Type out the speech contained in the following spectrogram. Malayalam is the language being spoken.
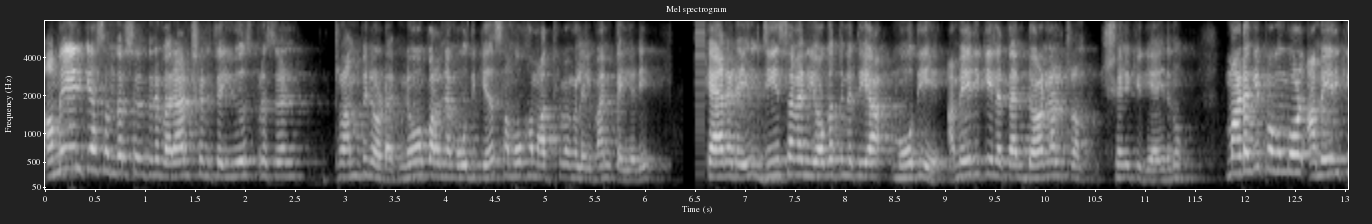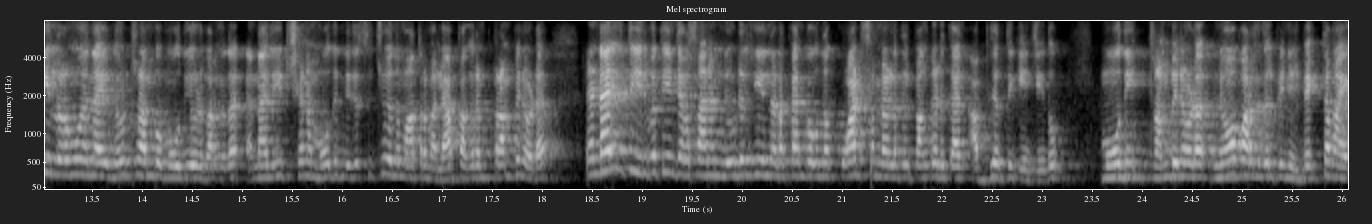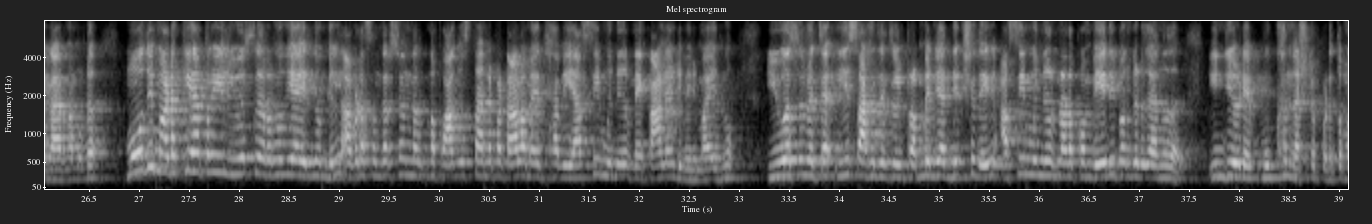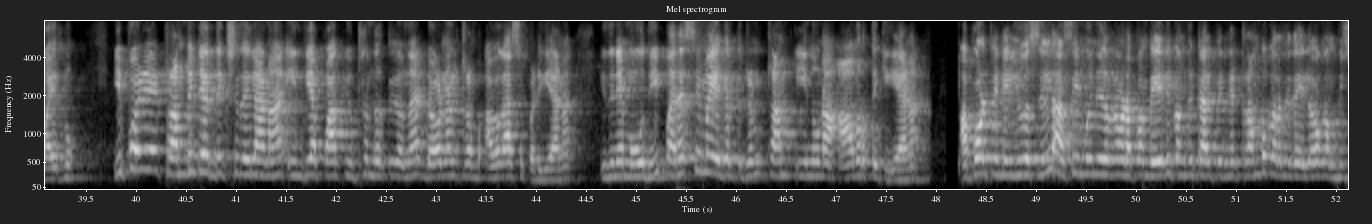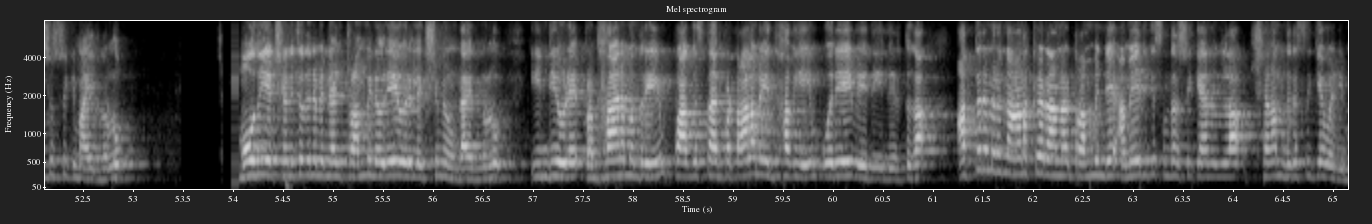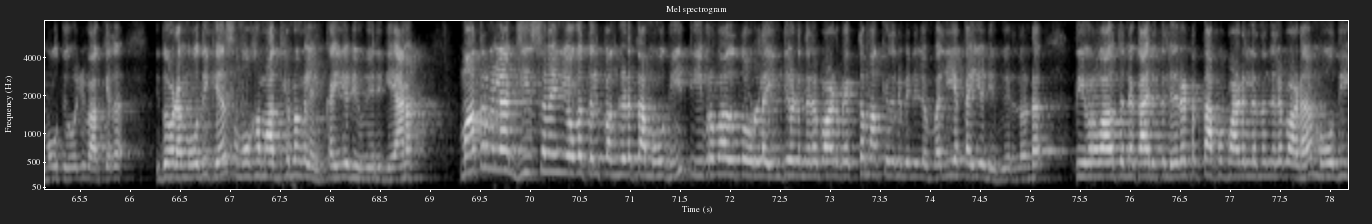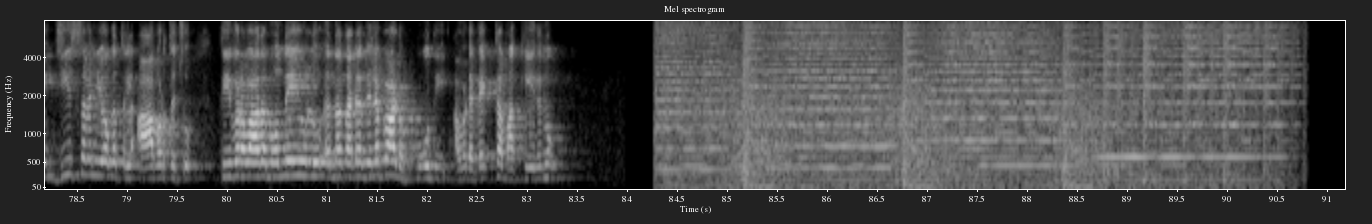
അമേരിക്ക സന്ദർശനത്തിന് വരാൻ ക്ഷണിച്ച യു എസ് പ്രസിഡന്റ് ട്രംപിനോട് നോ പറഞ്ഞ മോദിക്ക് സമൂഹ മാധ്യമങ്ങളിൽ വൻ കയ്യടി. കാനഡയിൽ ജി സെവൻ യോഗത്തിനെത്തിയ മോദിയെ അമേരിക്കയിലെത്താൻ ഡൊണാൾഡ് ട്രംപ് ക്ഷണിക്കുകയായിരുന്നു. മടങ്ങി പോകുമ്പോൾ അമേരിക്കയിൽ ഇറങ്ങൂ എന്നായിരുന്നു ട്രംപ് മോദിയോട് പറഞ്ഞത്. എന്നാൽ ഈ ക്ഷണം മോദി നിരസിച്ചു എന്ന് മാത്രമല്ല പകരം ട്രംപിനോട് രണ്ടായിരത്തി ഇരുപത്തിയഞ്ച് അവസാനം ന്യൂഡൽഹിയിൽ നടക്കാൻ പോകുന്ന ക്വാഡ് സമ്മേളനത്തിൽ പങ്കെടുക്കാൻ അഭ്യർത്ഥിക്കുകയും ചെയ്തു. മോദി ട്രംപിനോട് നോ പറഞ്ഞതിൽ പിന്നിൽ വ്യക്തമായ കാരണമുണ്ട്. മോദി മടക്കയാത്രയിൽ യു എസ് ഇറങ്ങുകയായിരുന്നെങ്കിൽ അവിടെ സന്ദർശനം നടത്തുന്ന പാകിസ്ഥാന്റെ പട്ടാള മേധാവി അസീം മുനീറിനെ കാണേണ്ടി വരുമായിരുന്നു. യു എസിൽ വെച്ച ഈ സാഹചര്യത്തിൽ ട്രംപിന്റെ അധ്യക്ഷതയിൽ അസീം മുനീറിനോടൊപ്പം വേദി പങ്കിടുക എന്നത് ഇന്ത്യയുടെ മുഖം നഷ്ടപ്പെടുത്തുമായിരുന്നു. ഇപ്പോഴേ ട്രംപിന്റെ അധ്യക്ഷതയിലാണ് ഇന്ത്യ പാക് യുദ്ധം നിർത്തിയതെന്ന് ഡൊണാൾഡ് ട്രംപ് അവകാശപ്പെടുകയാണ്. ഇതിനെ മോദി പരസ്യമായി എതിർത്തിട്ടും ട്രംപ് ഈ നുണ ആവർത്തിക്കുകയാണ്. അപ്പോൾ പിന്നെ യു എസിൽ അസീം മുനീറിനോടൊപ്പം വേദി പങ്കിട്ടാൽ പിന്നെ ട്രംപ് പറഞ്ഞതേ ലോകം വിശ്വസിക്കുമായിരുന്നുള്ളൂ. മോദിയെ ക്ഷണിച്ചതിന് പിന്നിൽ ട്രംപിന് ഒരേ ഒരു ലക്ഷ്യമേ ഉണ്ടായിരുന്നുള്ളൂ. ഇന്ത്യയുടെ പ്രധാനമന്ത്രിയെയും പാകിസ്ഥാൻ പട്ടാള മേധാവിയെയും ഒരേ വേദിയിൽ ഇരുത്തുക. അത്തരമൊരു നാണക്കേടാണ് ട്രംപിന്റെ അമേരിക്ക സന്ദർശിക്കാനുള്ള ക്ഷണം നിരസിക്കുക വഴി മോദി ഒഴിവാക്കിയത്. ഇതോടെ മോദിക്ക് സമൂഹ മാധ്യമങ്ങളിൽ കയ്യടി ഉയരുകയാണ്. മാത്രമല്ല ജി സെവൻ യോഗത്തിൽ പങ്കെടുത്ത മോദി തീവ്രവാദത്തോടുള്ള ഇന്ത്യയുടെ നിലപാട് വ്യക്തമാക്കിയതിന് പിന്നിലും വലിയ കയ്യടി ഉയരുന്നുണ്ട്. തീവ്രവാദത്തിന്റെ കാര്യത്തിൽ ഇരട്ടത്താപ്പ് പാടില്ലെന്ന നിലപാട് മോദി ജി സെവൻ യോഗത്തിൽ ആവർത്തിച്ചു. തീവ്രവാദം ഒന്നേയുള്ളൂ എന്ന തന്റെ നിലപാടും മോദി അവിടെ വ്യക്തമാക്കിയിരുന്നു.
